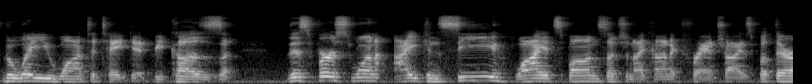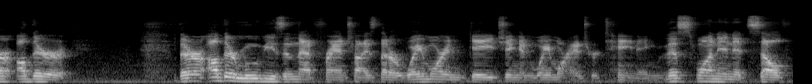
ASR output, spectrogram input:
the way you want to take it because this first one, I can see why it spawned such an iconic franchise, but there are other there are other movies in that franchise that are way more engaging and way more entertaining. This one in itself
